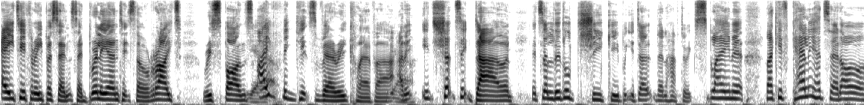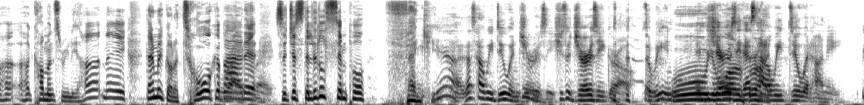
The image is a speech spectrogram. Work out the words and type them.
83% said brilliant. It's the right response. I think it's very clever and it, it shuts it down. It's a little cheeky, but you don't then have to explain it. Like if Kelly had said, oh, her, her comments really hurt me, then we've got to talk about Right, it. right. So just a little simple thank you. Yeah, that's how we do in Jersey. She's a Jersey girl. So we in, Ooh, in Jersey, that's right. how we do it, honey.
